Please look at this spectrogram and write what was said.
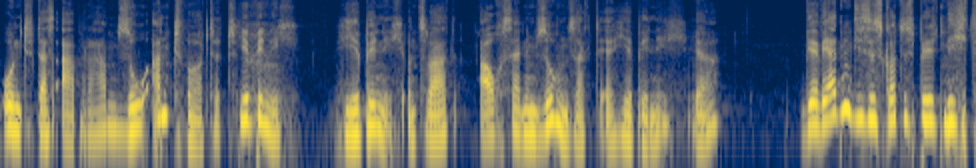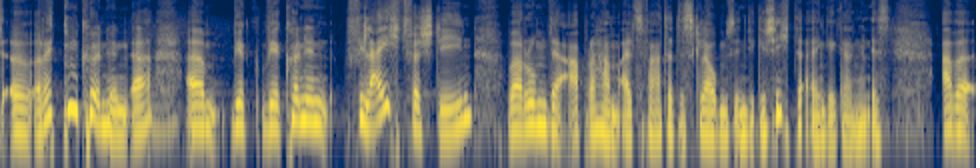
und dass Abraham so antwortet. Hier bin ich. Hier bin ich. Und zwar auch seinem Sohn sagt er, hier bin ich, ja. Wir werden dieses Gottesbild nicht äh, retten können. Ja? Ähm, wir, wir können vielleicht verstehen, warum der Abraham als Vater des Glaubens in die Geschichte eingegangen ist. Aber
